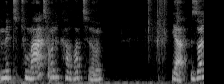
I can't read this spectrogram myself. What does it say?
mit Tomate und Karotte. Ja, soll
